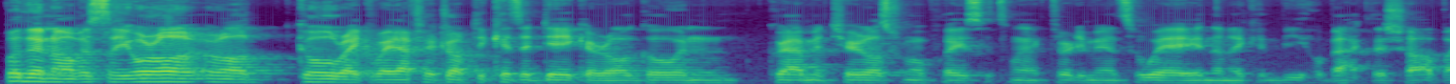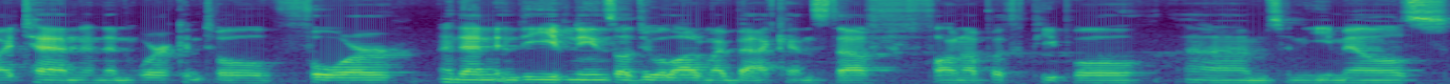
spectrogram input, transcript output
But then obviously, or I'll, or I'll go like right after I drop the kids at daycare, I'll go and grab materials from a place that's only like 30 minutes away, and then I can be back to the shop by 10, and then work until four. And then in the evenings, I'll do a lot of my back end stuff, following up with people, um, sending emails,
